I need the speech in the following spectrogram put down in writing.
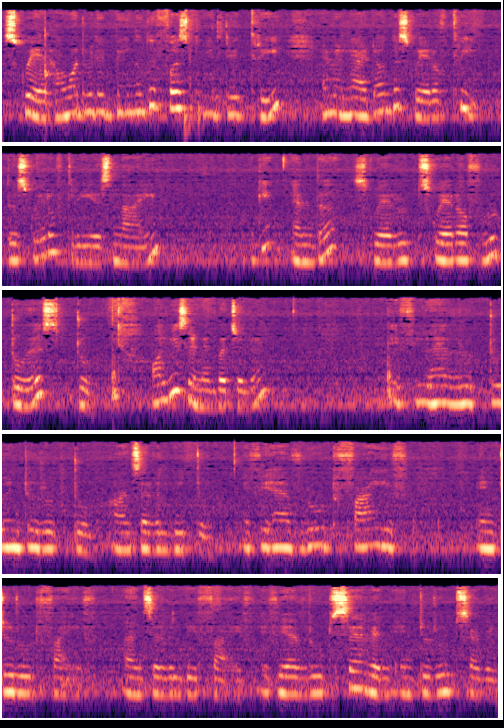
square how what will it be? Now the first we'll take 3 and we'll write down the square of 3 the square of 3 is 9 okay? And the square root square of root 2 is 2 always remember children if you have root 2 into root 2 answer will be 2 if you have root 5 into root 5 answer will be 5 if we have root 7 into root 7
